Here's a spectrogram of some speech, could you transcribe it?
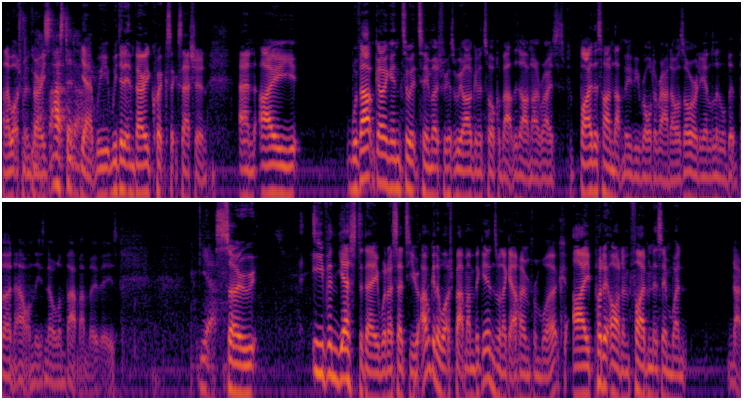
and I watched them in very Yes, as did I. yeah. We we did it in very quick succession, and I, without going into it too much because we are going to talk about the Dark Knight Rises. By the time that movie rolled around, I was already a little bit burnt out on these Nolan Batman movies. Yes. So even yesterday, when I said to you, I'm going to watch Batman Begins when I get home from work, I put it on and five minutes in went, no,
